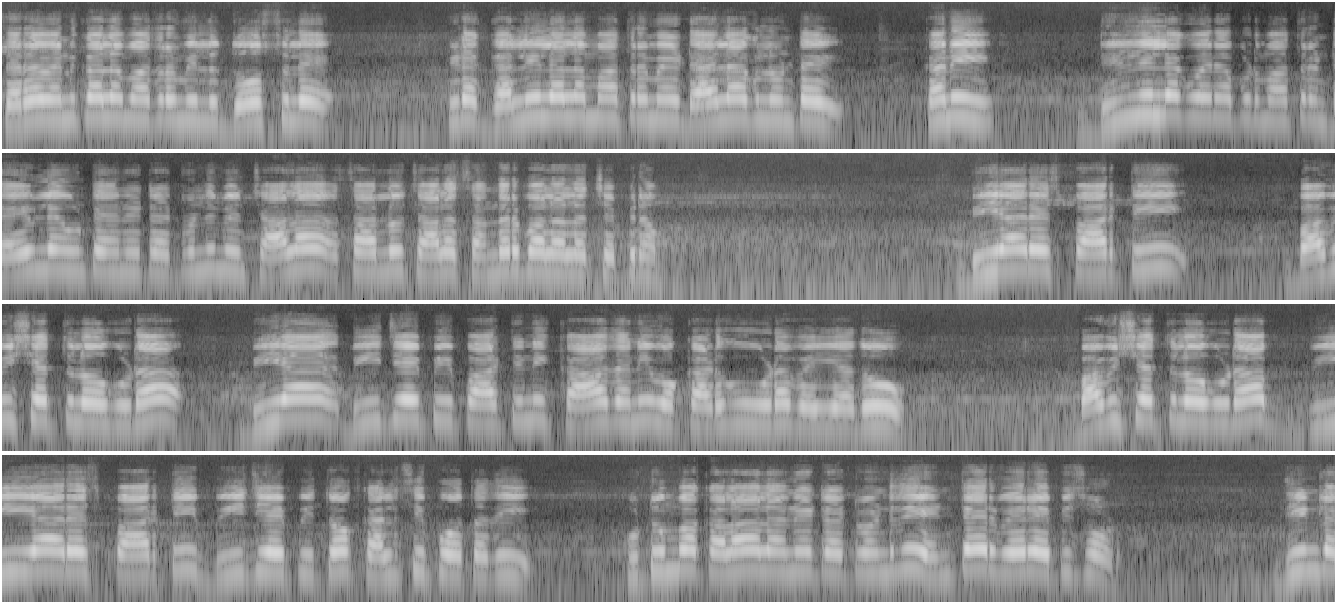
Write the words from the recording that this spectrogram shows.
తెర వెనకాల మాత్రం వీళ్ళు దోస్తులే. ఇక్కడ గల్లీలలో మాత్రమే డైలాగులు ఉంటాయి కానీ ఢిల్లీలోకి పోయినప్పుడు మాత్రం డైవ్లే ఉంటాయి అనేటటువంటి మేము చాలా సార్లు చాలా సందర్భాలలో చెప్పినాం. బీఆర్ఎస్ పార్టీ భవిష్యత్తులో కూడా బీఆర్ బీజేపీ పార్టీని కాదని ఒక అడుగు కూడా వెయ్యదు భవిష్యత్తులో కూడా బీఆర్ఎస్ పార్టీ బీజేపీతో కలిసిపోతుంది. కుటుంబ కళాలు అనేటటువంటిది ఎంటైర్ వేరే ఎపిసోడ్. దీంట్లో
